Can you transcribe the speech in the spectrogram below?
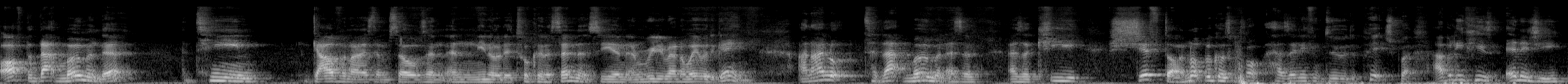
after that moment there the team galvanized themselves and, and you know they took an ascendancy and, and really ran away with the game. And I look to that moment as a as a key shifter, not because Klopp has anything to do with the pitch, but I believe his energy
